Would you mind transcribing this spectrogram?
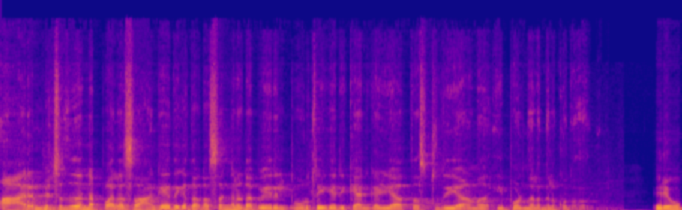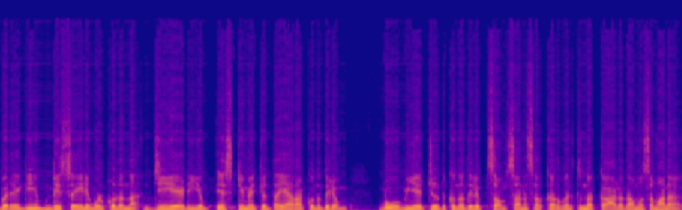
ആരംഭിച്ചത് തന്നെ പല സാങ്കേതിക തടസ്സങ്ങളുടെ പേരിൽ പൂർത്തീകരിക്കാൻ കഴിയാത്ത സ്ഥിതിയാണ് ഇപ്പോൾ നിലനിൽക്കുന്നത്. രൂപരേഖയും ഡിസൈനും ഉൾക്കൊള്ളുന്ന ജി എ ഡിയും എസ്റ്റിമേറ്റും തയ്യാറാക്കുന്നതിലും ഭൂമി ഏറ്റെടുക്കുന്നതിലും സംസ്ഥാന സർക്കാർ വരുത്തുന്ന കാലതാമസമാണ്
